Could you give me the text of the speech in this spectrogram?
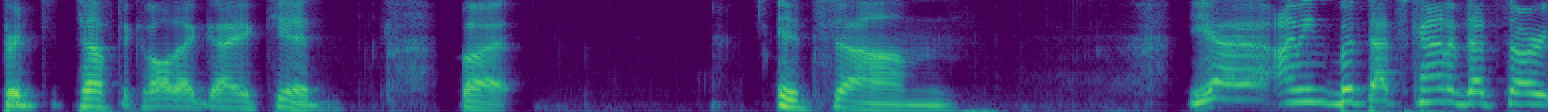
pretty tough to call that guy a kid. But it's um yeah, I mean, but that's kind of that's our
